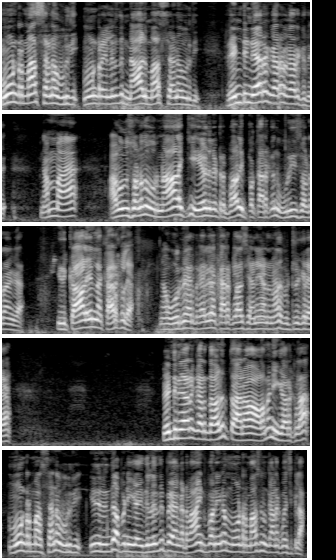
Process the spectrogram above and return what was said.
மூன்றரை மாதம் செனை உறுதி. மூன்றரைலேருந்து நாலு மாதம் செனை உறுதி. ரெண்டு நேரம் கறவை கறக்குது. நம்ம அவங்க சொன்னது ஒரு நாளைக்கு ஏழு லிட்டர் பால் இப்போ கறக்குன்னு உறுதி சொல்கிறாங்க இது காலையில் நான் கறக்கலை. நான் ஒரு நேரத்துக்காக கறக்கலாம் சினையானனால விட்டுருக்கிறேன். ரெண்டு நேரம் கறந்தாலும் தாராளமாக நீங்கள் கறக்கலாம். மூன்றரை மாதம் தானே உறுதி. இதுலேருந்து அப்போ நீங்கள் இதுலேருந்து இப்போ என்கிட்ட வாங்கிட்டு போனீங்கன்னா மூன்றரை மாதம் கணக்கு வச்சுக்கலாம்.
